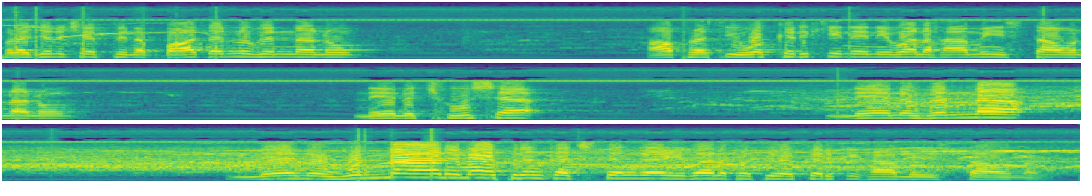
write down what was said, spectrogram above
ప్రజలు చెప్పిన బాధను విన్నాను. ఆ ప్రతి ఒక్కరికి నేను ఇవాళ హామీ ఇస్తా ఉన్నాను. నేను చూశా. నేను విన్నా. నేను ఉన్నా అని మాత్రం ఖచ్చితంగా ఇవాళ ప్రతి ఒక్కరికి హామీ ఇస్తా ఉన్నాను.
